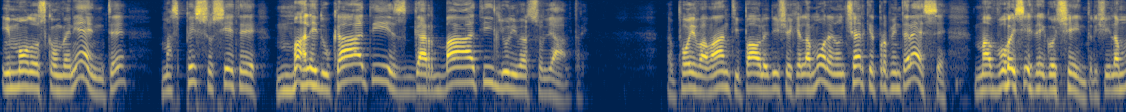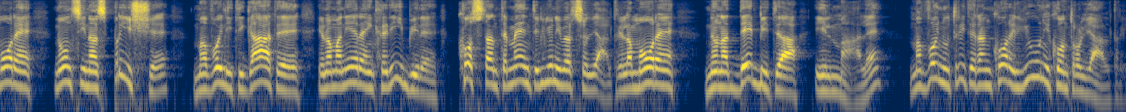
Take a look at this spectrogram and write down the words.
in modo sconveniente, ma spesso siete maleducati e sgarbati gli uni verso gli altri. Poi va avanti Paolo e dice che l'amore non cerca il proprio interesse, ma voi siete egocentrici. L'amore non si inasprisce, ma voi litigate in una maniera incredibile, costantemente gli uni verso gli altri. L'amore non addebita il male, ma voi nutrite rancore gli uni contro gli altri.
